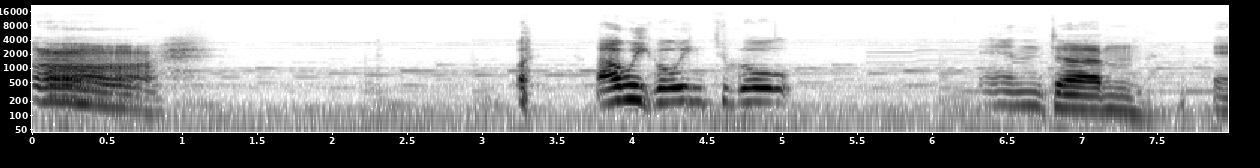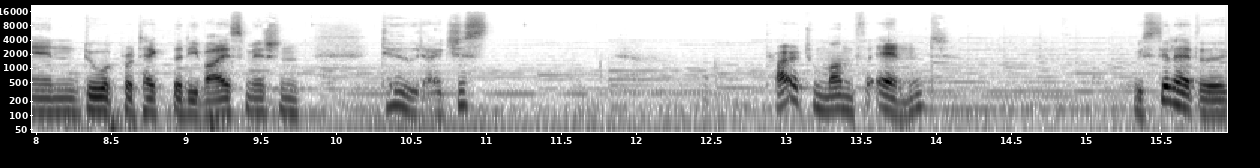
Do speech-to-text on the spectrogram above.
Ugh. Are we going to go and um, and do a protect the device mission? Dude, I just prior to month end, we still had a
